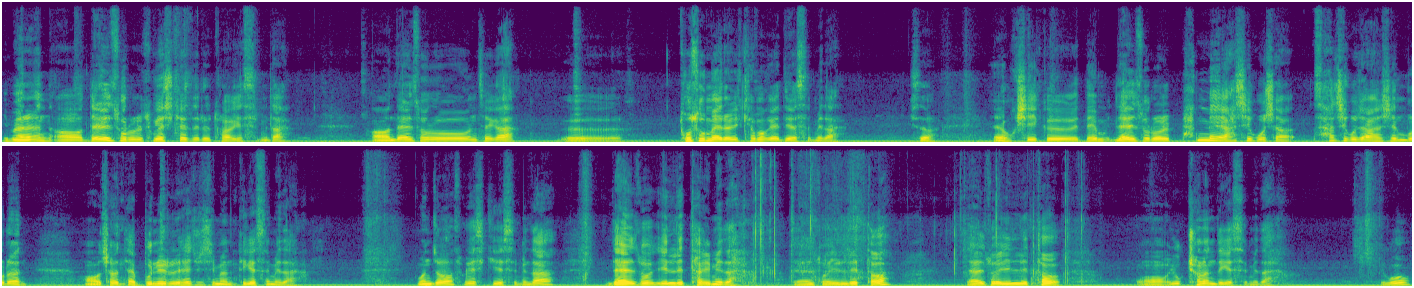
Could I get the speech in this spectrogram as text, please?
이번에는 어, 넬소를 소개시켜 드리도록 하겠습니다. 어, 넬소는 제가 그, 도소매를 겸하게 되었습니다. 그래서 예, 혹시 그 넬- 넬소를 판매하시고자 사시고자 하시는 분은 어, 저한테 문의를 해주시면 되겠습니다. 먼저 소개시키겠습니다. 넬소 1리터입니다. 넬소 1리터. 넬소 1리터 어, 6,000원 되겠습니다. 그리고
